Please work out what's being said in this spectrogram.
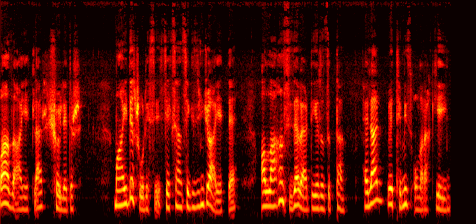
bazı ayetler şöyledir. Maide suresi 88. ayette Allah'ın size verdiği rızıktan helal ve temiz olarak yiyin.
